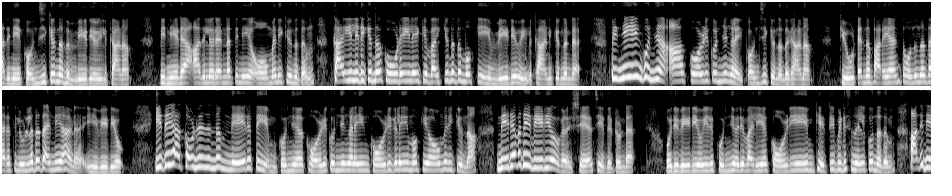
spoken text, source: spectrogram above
അതിനെ കൊഞ്ചിക്കുന്നതും വീഡിയോയിൽ കാണാം. പിന്നീട് അതിലൊരെണ്ണത്തിനെ ഓമനിക്കുന്നതും കയ്യിലിരിക്കുന്ന കൂടയിലേക്ക് വയ്ക്കുന്നതുമൊക്കെയും വീഡിയോയിൽ കാണിക്കുന്നുണ്ട്. പിന്നെയും കുഞ്ഞ് ആ കോഴി കുഞ്ഞുങ്ങളെ കൊഞ്ചിക്കുന്നത് കാണാം. ക്യൂട്ട് എന്ന് പറയാൻ തോന്നുന്ന തരത്തിലുള്ളത് തന്നെയാണ് ഈ വീഡിയോ. ഇതേ അക്കൗണ്ടിൽ നിന്നും നേരത്തെയും കുഞ്ഞ് കോഴിക്കുഞ്ഞുങ്ങളെയും കോഴികളെയും ഒക്കെ ഓമനിക്കുന്ന നിരവധി വീഡിയോകൾ ഷെയർ ചെയ്തിട്ടുണ്ട്. ഒരു വീഡിയോയിൽ കുഞ്ഞൊരു വലിയ കോഴിയെയും കെട്ടിപ്പിടിച്ച് നിൽക്കുന്നതും അതിനെ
